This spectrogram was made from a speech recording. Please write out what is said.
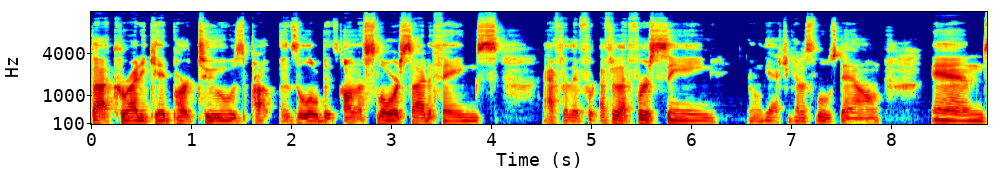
thought Karate Kid Part Two was pro- is a little bit on the slower side of things after the after that first scene, you know, the action kind of slows down, and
